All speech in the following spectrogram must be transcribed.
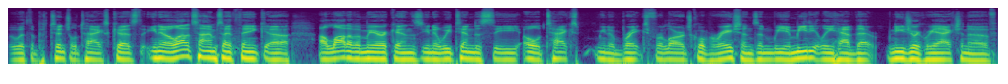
with the potential tax cuts, you know, a lot of times I think uh, a lot of Americans, you know, we tend to see oh tax, you know, breaks for large corporations, and we immediately have that knee jerk reaction of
